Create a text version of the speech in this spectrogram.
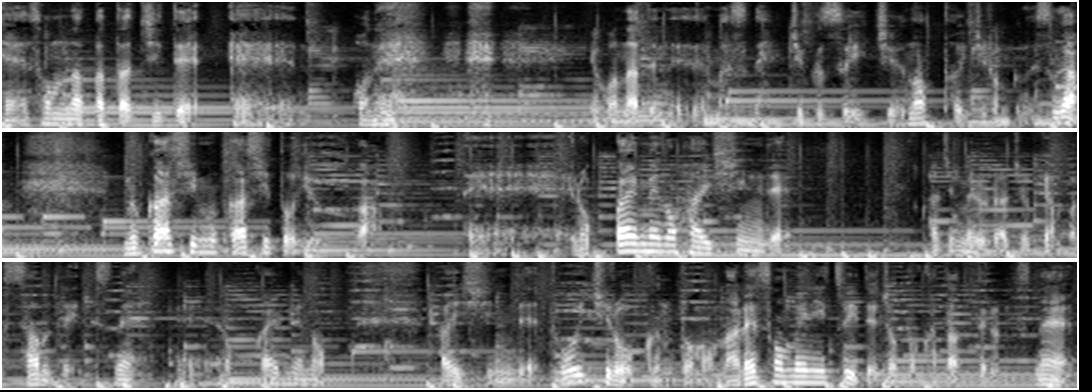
えー、そんな形で、えー、おね、横になって寝てますね。熟睡中のトイチロ君ですが、昔々というか、え、6回目の配信で始めるラジオキャンパスサンデーですね。え、6回目の配信で、冬一郎くんとの馴れ初めについてちょっと語ってるんですね。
